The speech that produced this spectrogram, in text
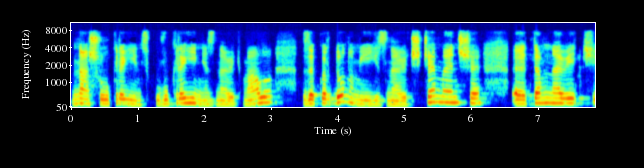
нашу українську в Україні знають мало, за кордоном її знають ще менше. Е, Там навіть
